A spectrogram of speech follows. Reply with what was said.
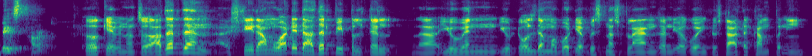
base thought. Okay, Vinod. So other than uh, Sriram, what did other people tell uh, you when you told them about your business plans and you're going to start a company?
